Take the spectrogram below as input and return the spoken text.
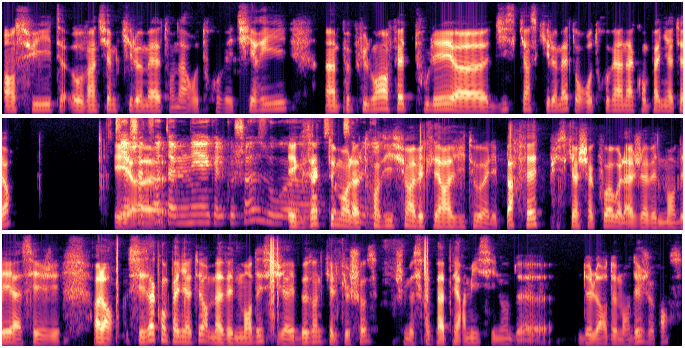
Ensuite, au 20e kilomètre, on a retrouvé Thierry. Un peu plus loin, en fait, tous les 10-15 kilomètres, on retrouvait un accompagnateur. Qui à chaque fois t'amenait quelque chose ou Exactement, la transition avec les ravitaux, elle est parfaite puisqu'à chaque fois, voilà, j'avais demandé à ces alors ces accompagnateurs m'avaient demandé si j'avais besoin de quelque chose. Je me serais pas permis sinon de de leur demander, je pense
